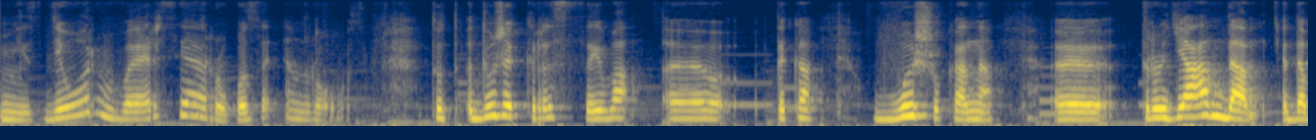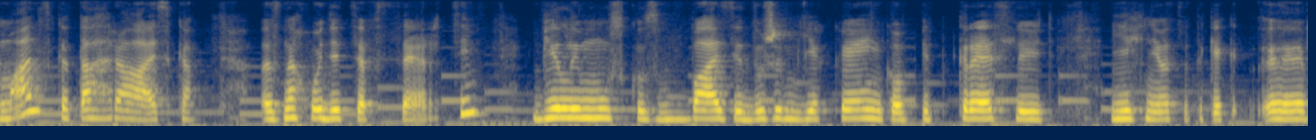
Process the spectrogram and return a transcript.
Miss Dior, версія Rose and Rose. Тут дуже красива, е, така вишукана е, троянда даманська та грайська знаходяться в серці. Білий мускус в базі дуже м'якенько підкреслюють їхнє оце таке е,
